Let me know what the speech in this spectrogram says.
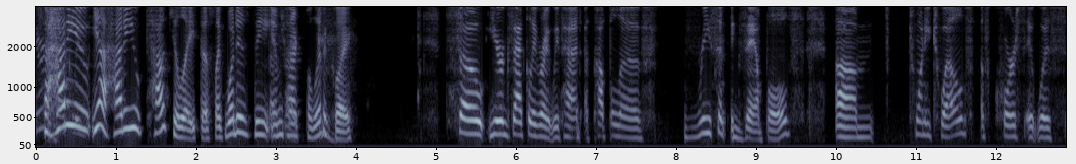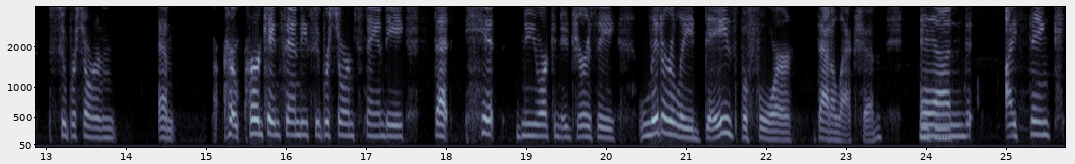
so how do you yeah how do you calculate this? Like what is the impact right. politically? So you're exactly right. We've had a couple of recent examples. Um, 2012 of course it was superstorm and hurricane sandy superstorm sandy that hit new york and new jersey literally days before that election. Mm-hmm. and i think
